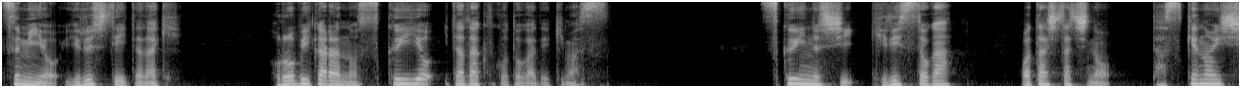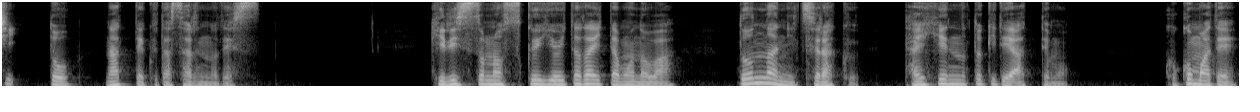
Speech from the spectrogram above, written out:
罪を許していただき、滅びからの救いをいただくことができます。救い主キリストが私たちの助けの石となってくださるのです。キリストの救いをいただいた者は、どんなに辛く大変な時であっても、ここまで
